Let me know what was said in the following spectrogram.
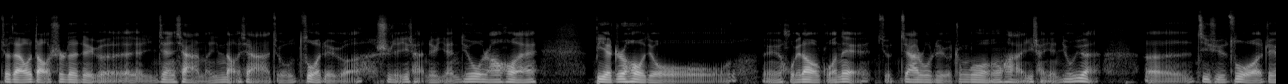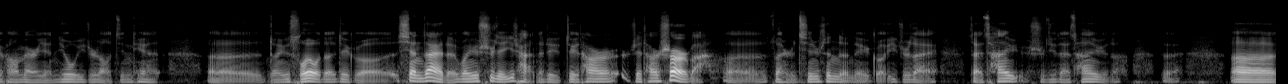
就在我导师的这个引荐下呢，引导下就做这个世界遗产这个研究，然后后来。毕业之后就等于回到国内，就加入这个中国文化遗产研究院，呃，继续做这方面研究，一直到今天，呃，等于所有的这个现在的关于世界遗产的这这摊儿这摊儿事儿吧，呃，算是亲身的那个一直在在参与，实际在参与的，对，呃，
